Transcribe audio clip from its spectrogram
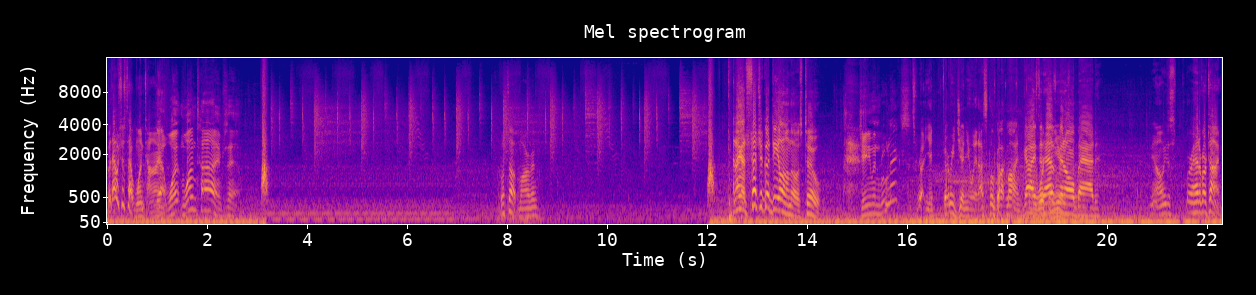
But that was just that one time. Yeah, one one time, Sam. What's up, Marvin? And I got such a good deal on those, too. Genuine Rolex? That's right. You're very genuine. I still got mine. Guys, it hasn't working been all bad. You know, we just, we're ahead of our time.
